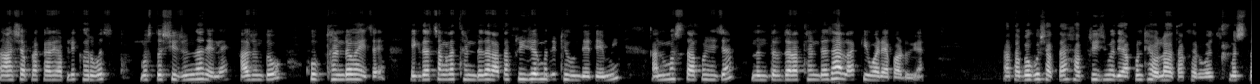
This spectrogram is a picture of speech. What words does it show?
अशा प्रकारे आपले खरवस मस्त शिजून झालेला आहे. अजून तो खूप थंड व्हायचा आहे एकदा चांगला थंड झाला आता फ्रीजरमध्ये ठेवून देते मी. आणि मस्त आपण ह्याच्या नंतर जरा थंड झाला की वड्या पाडूया. आता बघू शकता हा फ्रीजमध्ये आपण ठेवला होता खरवस मस्त.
